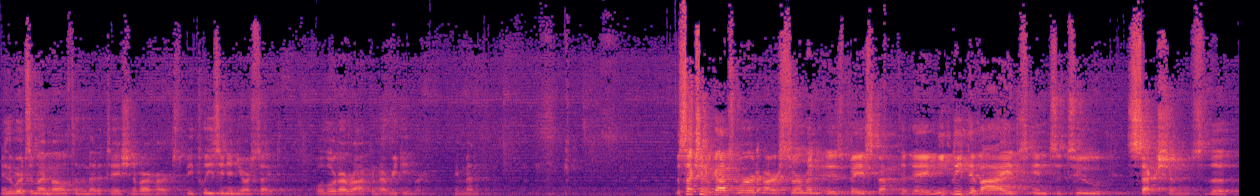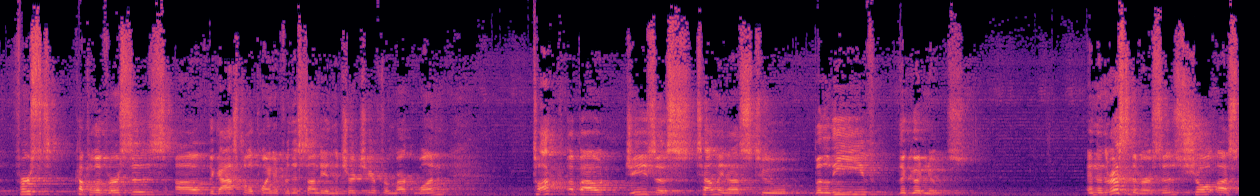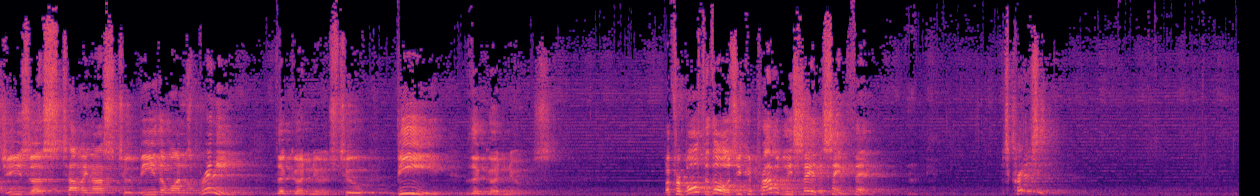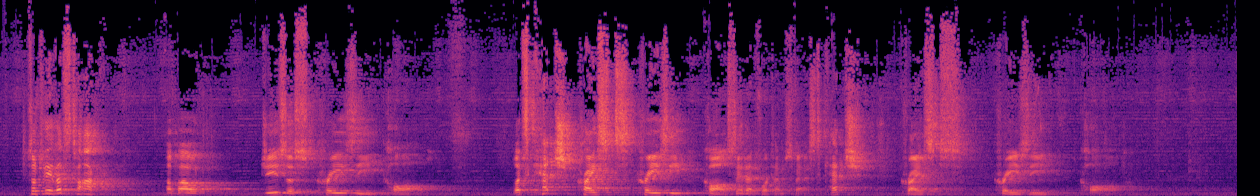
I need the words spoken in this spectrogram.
May the words of my mouth and the meditation of our hearts be pleasing in your sight, O Lord, our rock and our redeemer. Amen. The section of God's Word our sermon is based on today neatly divides into two sections. The first couple of verses of the gospel appointed for this Sunday in the church here from Mark 1 talk about Jesus telling us to believe the good news. And then the rest of the verses show us Jesus telling us to be the ones bringing the good news, to be the good news. But for both of those, you could probably say the same thing. It's crazy. So today, let's talk about Jesus' crazy call. Let's catch Christ's crazy call. Say that four times fast. Catch Christ's crazy call.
